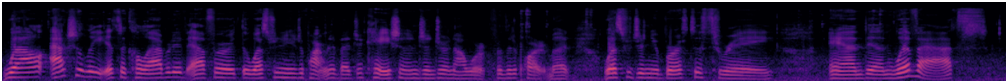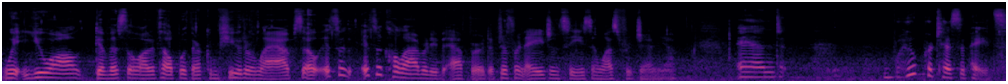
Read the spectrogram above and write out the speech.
Well, actually, it's a collaborative effort. The West Virginia Department of Education, Ginger and I work for the department, West Virginia Birth to Three, and then WVATS. We, you all give us a lot of help with our computer lab. So it's a, it's a collaborative effort of different agencies in West Virginia. And who participates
